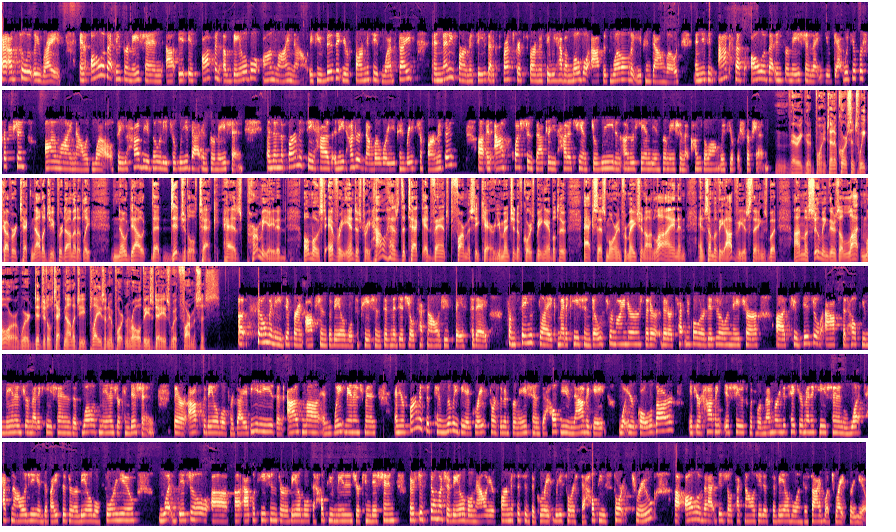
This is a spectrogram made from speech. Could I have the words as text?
Absolutely right. And all of that information uh, is often available online now. If you visit your pharmacy's website, and many pharmacies, at Express Scripts Pharmacy, we have a mobile app as well that you can download, and you can access all of that information that you get with your prescription online now as well. So you have the ability to read that information. And then the pharmacy has an 800 number where you can reach a pharmacist uh, and ask questions after you've had a chance to read and understand the information that comes along with your prescription. Mm, very good points. And of course, since we cover technology predominantly, no doubt that digital tech has permeated almost every industry. How has the tech advanced pharmacy care? You mentioned, of course, being able to access more information online and, and some of the obvious things, but I'm assuming there's a lot more where digital technology plays an important role these days with pharmacists uh, so many different options available to patients in the digital technology space today from things like medication dose reminders that are that are technical or digital in nature, uh, to digital apps that help you manage your medications as well as manage your conditions. There are apps available for diabetes and asthma and weight management, and your pharmacist can really be a great source of information to help you navigate what your goals are. If you're having issues with remembering to take your medication, what technology and devices are available for you what digital uh, uh, applications are available to help you manage your condition. There's just so much available now, and your pharmacist is a great resource to help you sort through uh, all of that digital technology that's available and decide what's right for you.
